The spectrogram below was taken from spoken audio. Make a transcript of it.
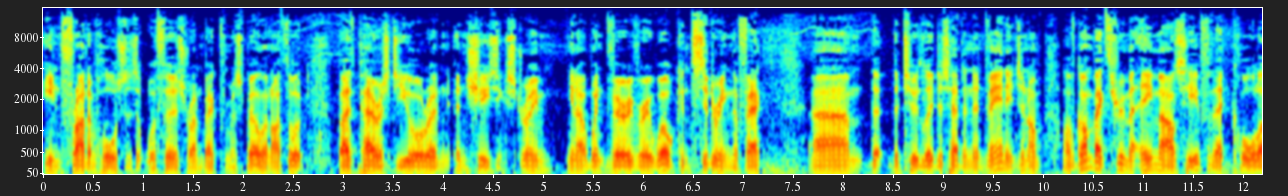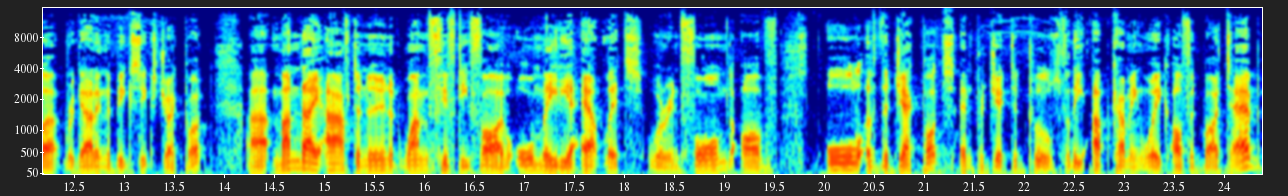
in front of horses that were first run back from a spell. And I thought both Paris Dior and, and She's Extreme, you know, went very, very well, considering the fact um, that the two leaders had an advantage. And I've, I've gone back through my emails here for that caller regarding the Big Six jackpot. Uh, Monday afternoon at 1.55, all media outlets were informed of all of the jackpots and projected pools for the upcoming week offered by Tab.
